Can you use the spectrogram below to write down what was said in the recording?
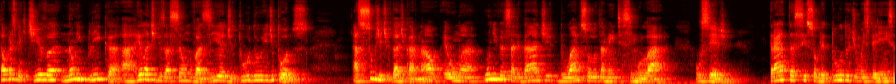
Tal perspectiva não implica a relativização vazia de tudo e de todos. A subjetividade carnal é uma universalidade do absolutamente singular, ou seja, trata-se sobretudo de uma experiência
